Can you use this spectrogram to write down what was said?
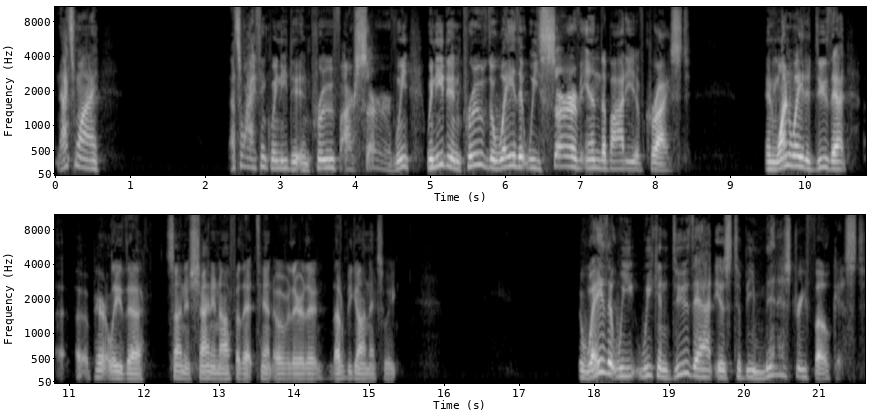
And that's why that's why I think we need to improve our serve. We, we need to improve the way that we serve in the body of Christ. And one way to do that, uh, apparently the sun is shining off of that tent over there. That, that'll be gone next week. The way that we, we can do that is to be ministry focused.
